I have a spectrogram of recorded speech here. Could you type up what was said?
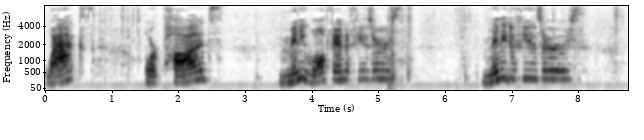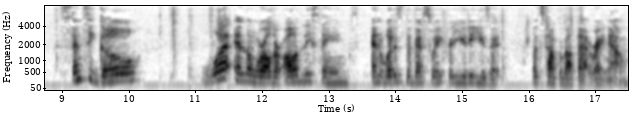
wax, or pods, mini wall fan diffusers, mini diffusers, Scentsy Go. What in the world are all of these things and what is the best way for you to use it? Let's talk about that right now.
